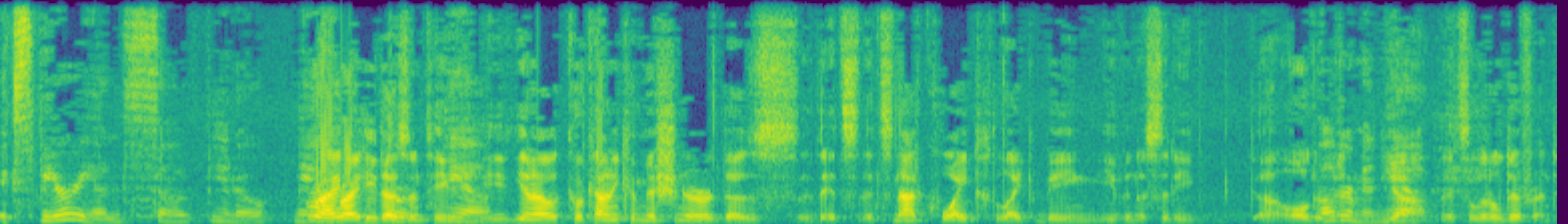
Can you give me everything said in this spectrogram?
experience of you know. man- Right, right. He doesn't. He, yeah. he, you know, Cook County Commissioner does. It's it's not quite like being even a city uh, alderman. Alderman, yeah. it's a little different.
